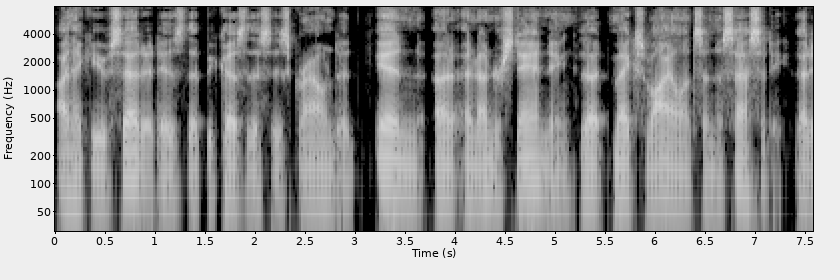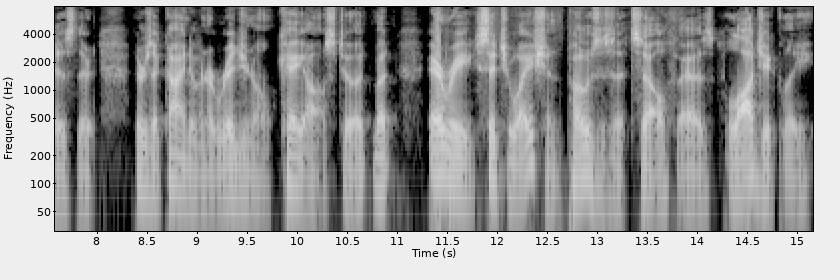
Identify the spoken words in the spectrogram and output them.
I think you've said it, is that because this is grounded in a, an understanding that makes violence a necessity. That is, there, there's a kind of an original chaos to it, but every situation poses itself as logically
